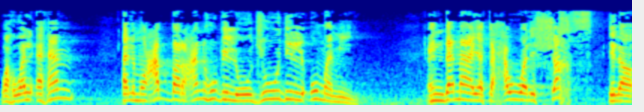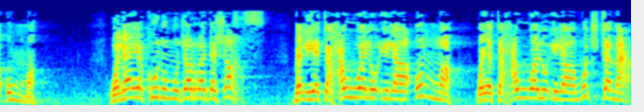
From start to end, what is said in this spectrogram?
وهو الأهم المعبر عنه بالوجود الأممي عندما يتحول الشخص إلى أمة. ولا يكون مجرد شخص بل يتحول إلى أمة ويتحول إلى مجتمع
